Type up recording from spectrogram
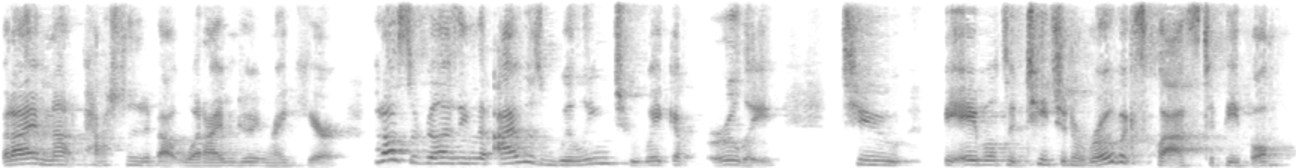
but I am not passionate about what I'm doing right here but also realizing that I was willing to wake up early to be able to teach an aerobics class to people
